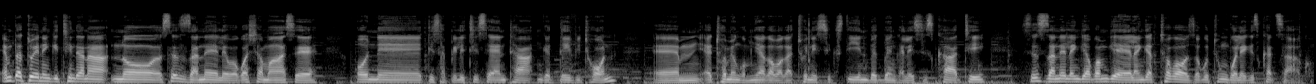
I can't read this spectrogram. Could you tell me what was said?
Emtatweni ngithindana nosezizanele wakwashamase one-disability center nge-davidton um ethome ngomnyaka waka-2016 bekube ngalesi sikhathi. Sesizanele ngiyakwamukela ngiyakuthokoza ukuthi ungiboleke isikhathi sakho.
